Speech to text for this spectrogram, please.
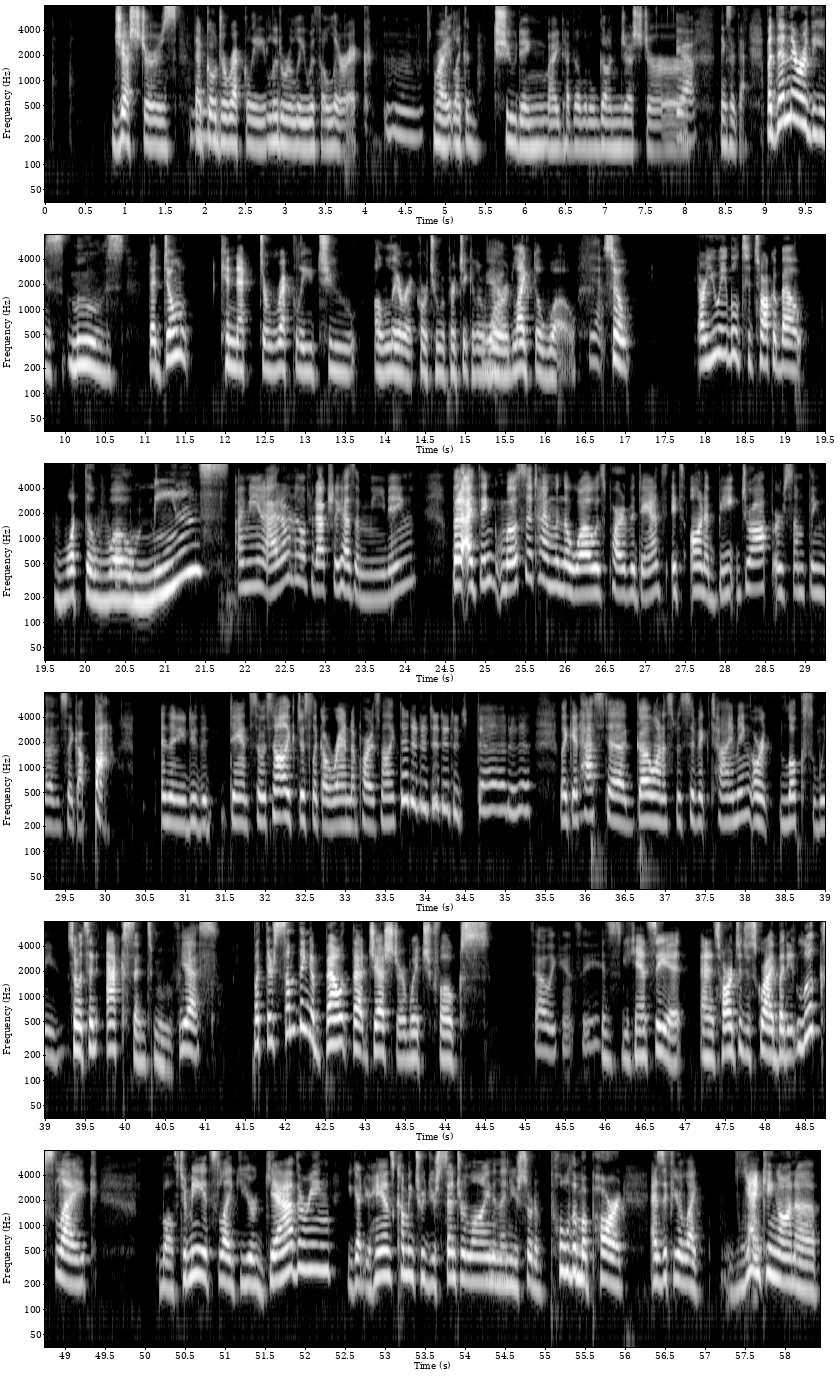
gestures that go directly, literally with a lyric, Mhm. right? Like a shooting might have a little gun gesture, or Yeah. things like that. But then there are these moves that don't connect directly to a lyric or to a particular Yeah. word, like the whoa. Yeah. So, are you able to talk about what the whoa means? I mean, I don't know if it actually has a meaning, but I think most of the time when the whoa is part of a dance, it's on a beat drop or something that it's like a ba, and then you do the dance. So it's not like just like a random part. It's not like da da da da da da da da da. Like it has to go on a specific timing or it looks weird. So, it's an accent move. Yes, But there's something about that gesture, which folks Sally can't see. is you can't see it and it's hard to describe but it looks like well to me it's like you're gathering you got your hands coming toward your center line and then you sort of pull them apart as if you're like yanking on a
